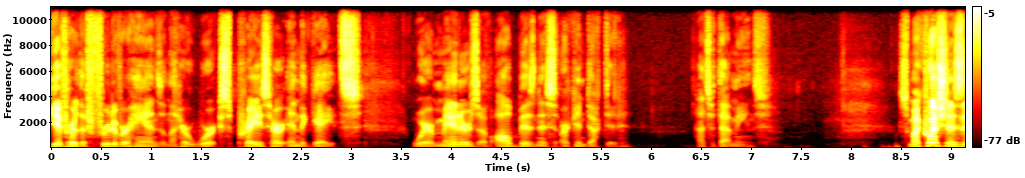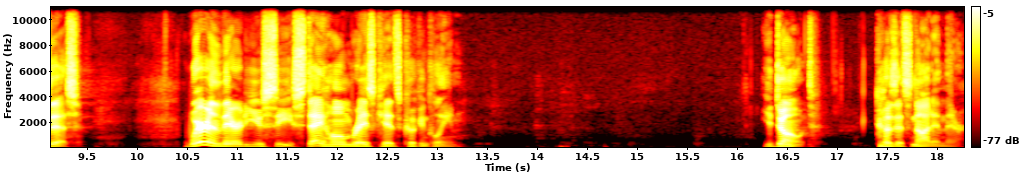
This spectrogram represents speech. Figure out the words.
Give her the fruit of her hands and let her works praise her in the gates where manners of all business are conducted. That's what that means. So, my question is this Where in there do you see stay home, raise kids, cook, and clean? You don't, because it's not in there.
